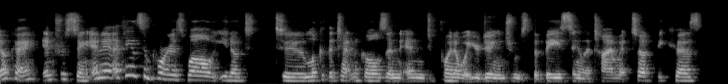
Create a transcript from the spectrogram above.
Okay, interesting. And I think it's important as well, you know, to, to look at the technicals and, and to point out what you're doing in terms of the basing and the time it took, because,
